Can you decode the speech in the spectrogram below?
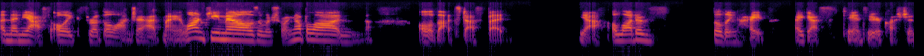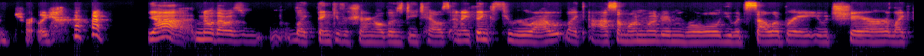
and then yes all like throughout the launch i had my launch emails and was showing up a lot and all of that stuff but yeah a lot of building hype i guess to answer your question shortly Yeah, no, that was like, thank you for sharing all those details. And I think throughout, like, as someone would enroll, you would celebrate, you would share, like,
